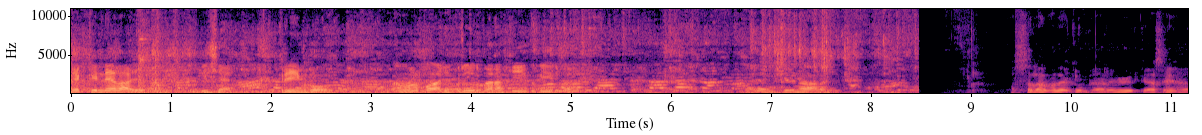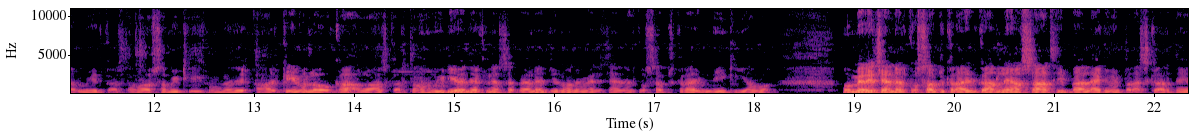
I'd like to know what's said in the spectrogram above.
ਇਹ ਕਿੰਨੇ ਦਾ ਜੇ डिश है ਕਰੀਮ ਰੋਲ रोल भाजी पनीर पैरा केक बीस रुपये असलम प्यारे वीर कैसे हैं उम्मीद करता हूँ आप सभी ठीक होंगे जी आज के व्लॉग का आगाज़ करता हूँ वीडियो देखने से पहले जिन्होंने मेरे चैनल को सब्सक्राइब नहीं किया हुआ वो मेरे चैनल को सब्सक्राइब कर लें और साथ ही बेल आइकन प्रेस कर दें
